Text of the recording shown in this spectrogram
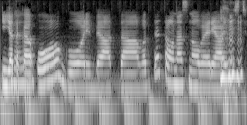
И я Да, такая, ого, ребята, вот это у нас новая реальность.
